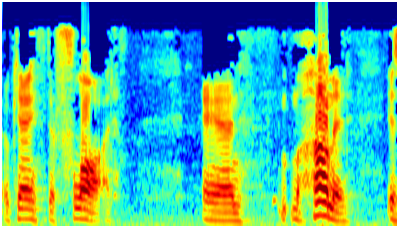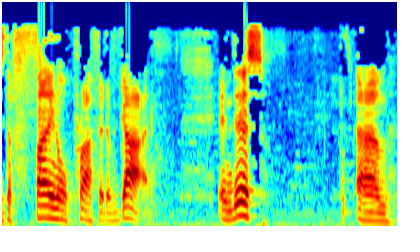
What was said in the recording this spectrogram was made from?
Okay? They're flawed. And Muhammad is the final prophet of God. And this, um,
